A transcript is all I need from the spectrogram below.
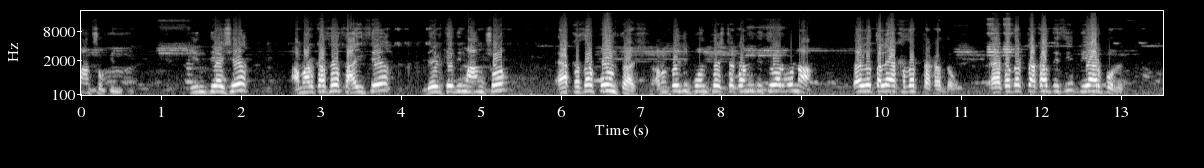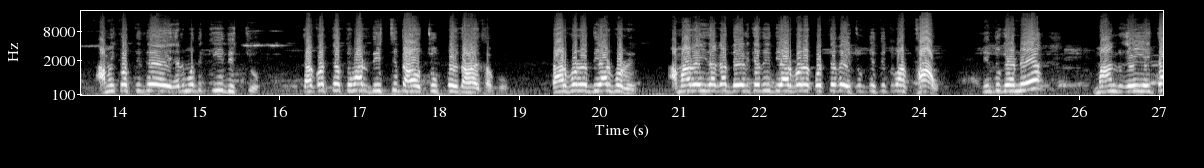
মাংস কিনতে। কিনতে এসে আমার কাছে চাইছে দেড় কেজি মাংস, এক হাজার পঞ্চাশ। আমি কইছি, পঞ্চাশ টাকা আমি দিতে পারব না। তাহলে তাহলে এক হাজার টাকা দাও। এক হাজার টাকা দিছি, দেওয়ার পরে আমি করতে যে, এর মধ্যে কি দিচ্ছ? তা করতে তোমার দিচ্ছি, দাও, চুপ করে দাঁড়ায় থাকো। তারপরে দেওয়ার পরে আমার এই জায়গা দেড় কেজি দেওয়ার পরে করতে দে এইটুক দিচ্ছি, তোমার খাও। কিন্তু কেনে? মাং এই এইটা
